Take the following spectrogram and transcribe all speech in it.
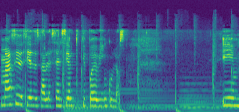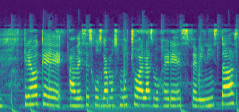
más si decides establecer cierto tipo de vínculos. Y creo que a veces juzgamos mucho a las mujeres feministas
